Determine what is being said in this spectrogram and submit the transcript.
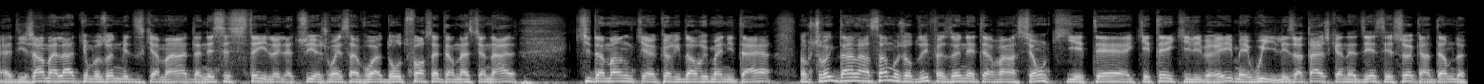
euh, des gens malades qui ont besoin de médicaments, de la nécessité. Et là, là-dessus, il a joint sa voix à d'autres forces internationales qui demandent qu'il y ait un corridor humanitaire. Donc je trouvais que dans l'ensemble aujourd'hui, il faisait une intervention qui était qui était équilibrée. Mais oui, les otages canadiens, c'est sûr qu'en termes de,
